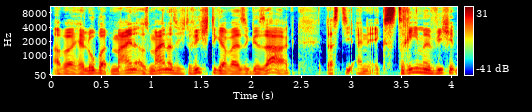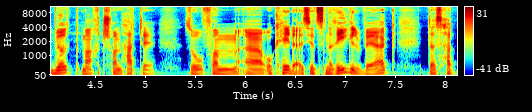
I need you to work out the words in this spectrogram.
Aber Herr Lobert mein, aus meiner Sicht richtigerweise gesagt, dass die eine extreme Wirkmacht schon hatte. So vom, äh, okay, da ist jetzt ein Regelwerk, das hat,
